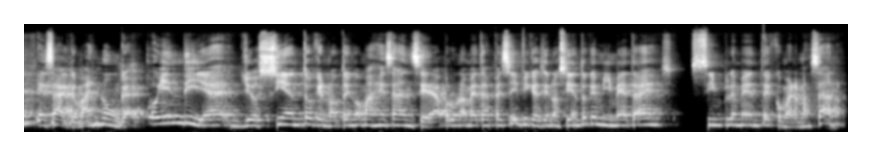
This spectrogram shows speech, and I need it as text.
exacto, más nunca. Hoy en día yo siento que no tengo más esa ansiedad por una meta específica, sino siento que mi meta es simplemente comer más sano.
